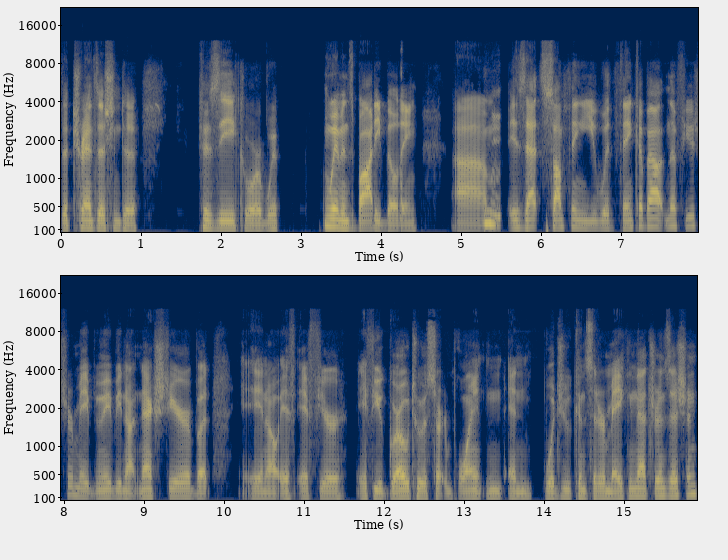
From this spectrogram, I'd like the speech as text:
the transition to physique or with women's bodybuilding um Mhm. is that something you would think about in the future maybe maybe not next year but you know if if you're if you grow to a certain point and and would you consider making that transition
